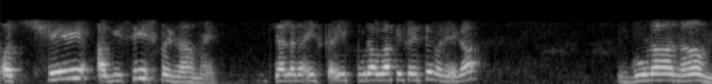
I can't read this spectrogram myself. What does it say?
और छह अविशेष परिणाम है। क्या लगा इसका? ये पूरा वाक्य कैसे बनेगा? गुणा नाम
